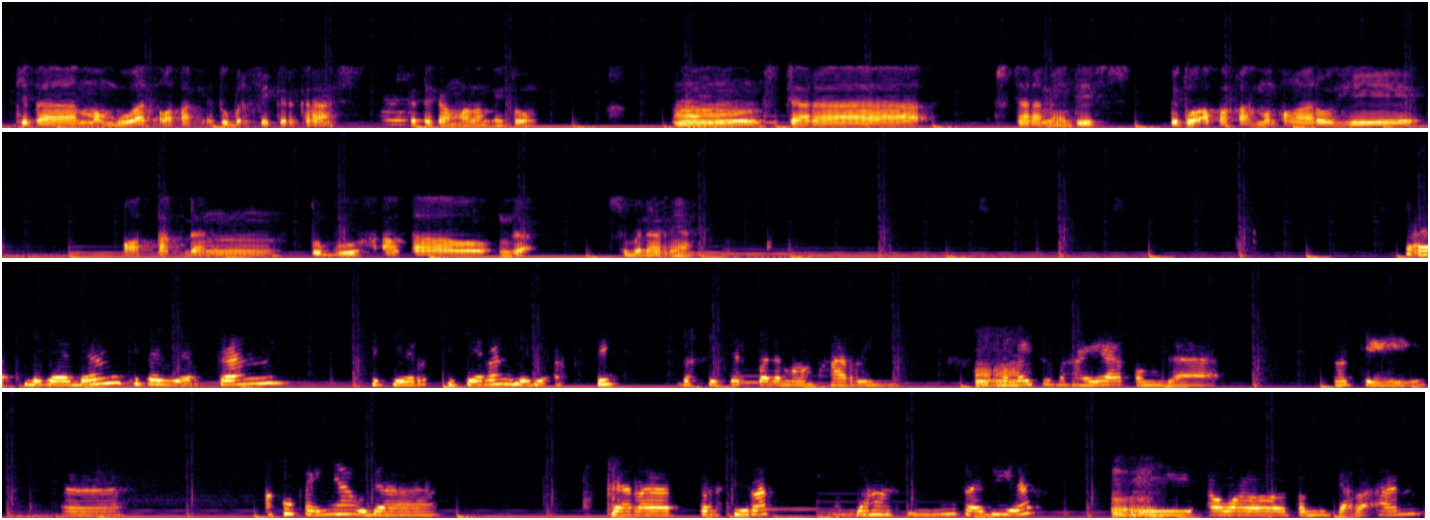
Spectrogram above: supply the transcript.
kita membuat otak itu berpikir keras ketika malam itu. Hmm, secara secara medis itu apakah mempengaruhi otak dan tubuh atau enggak sebenarnya? Saat begadang kita biarkan pikir pikiran jadi aktif berpikir pada malam hari. Mm -hmm. Apakah itu bahaya atau enggak? Oke. Okay. Uh, eh, aku kayaknya udah secara tersirat membahas ini tadi ya uh-huh. di awal pembicaraan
